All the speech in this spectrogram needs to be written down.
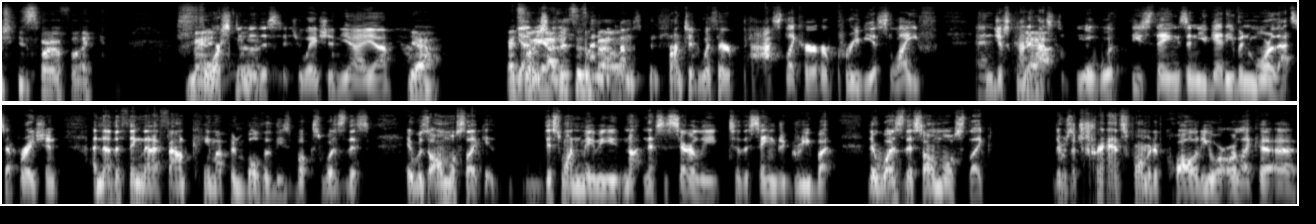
she's sort of like forced to, into this situation. Yeah, yeah, yeah. And yeah, so yeah, this is about becomes confronted with her past, like her her previous life, and just kind of yeah. has to deal with these things and you get even more of that separation another thing that i found came up in both of these books was this it was almost like it, this one maybe not necessarily to the same degree but there was this almost like there was a transformative quality or, or like a,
